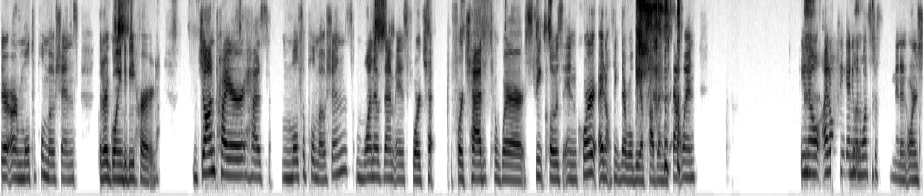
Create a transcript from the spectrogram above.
there are multiple motions that are going to be heard. John Prior has multiple motions. One of them is for Ch- for Chad to wear street clothes in court. I don't think there will be a problem with that one. You know, I don't think anyone wants to see him in an orange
